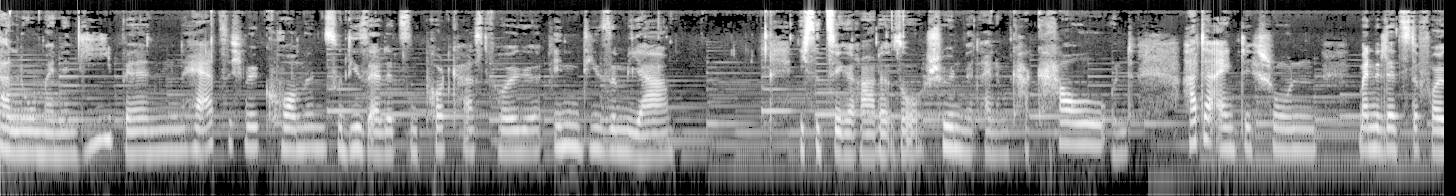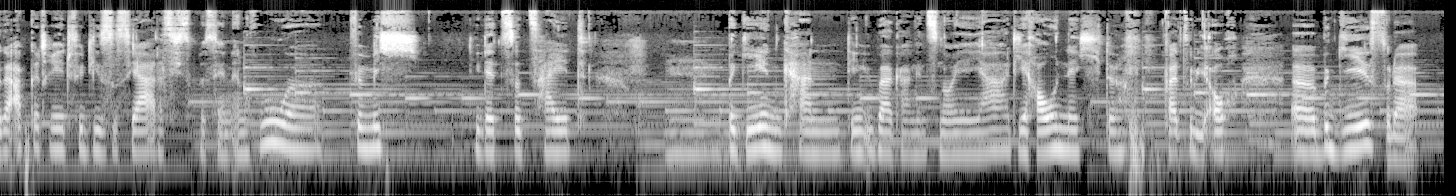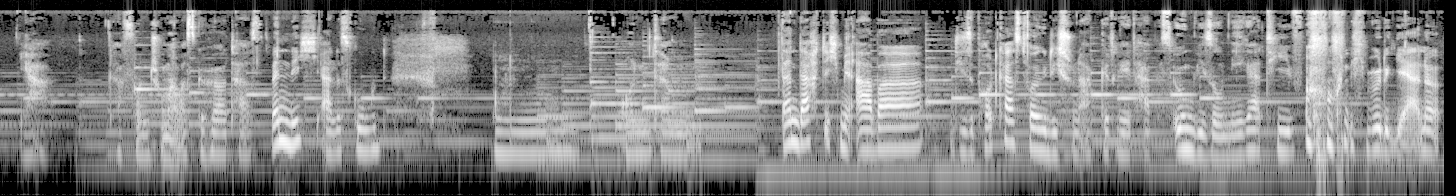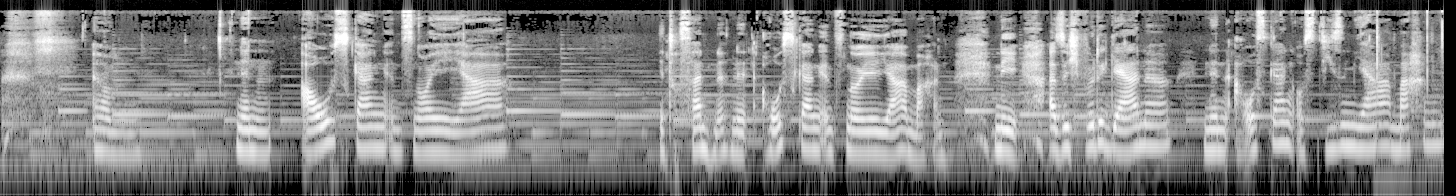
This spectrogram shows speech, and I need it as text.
Hallo meine Lieben, herzlich willkommen zu dieser letzten Podcast-Folge in diesem Jahr. Ich sitze hier gerade so schön mit einem Kakao und hatte eigentlich schon meine letzte Folge abgedreht für dieses Jahr, dass ich so ein bisschen in Ruhe für mich die letzte Zeit hm, begehen kann, den Übergang ins neue Jahr, die Rauhnächte, falls du die auch äh, begehst oder davon schon mal was gehört hast. Wenn nicht, alles gut. Und ähm, dann dachte ich mir aber, diese Podcast-Folge, die ich schon abgedreht habe, ist irgendwie so negativ und ich würde gerne ähm, einen Ausgang ins neue Jahr interessant, ne? Einen Ausgang ins neue Jahr machen. Nee, also ich würde gerne einen Ausgang aus diesem Jahr machen,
